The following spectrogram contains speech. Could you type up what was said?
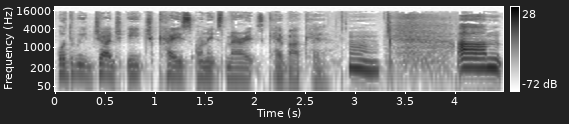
or do we judge each case on its merits? Kebake. Um,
